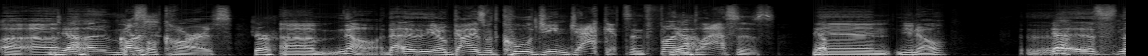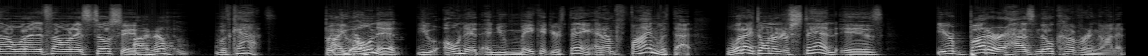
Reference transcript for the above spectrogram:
uh, uh, Yeah, uh, muscle cars. Sure. Um, no, that you know, guys with cool jean jackets and fun Yeah. glasses, Yep. and you know, Yeah. Uh, it's not what I it's not what I associate I know. with cats. But I you know. own it, you own it, and you make it your thing, and I'm fine with that. What I don't understand is your butter has no covering on it.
